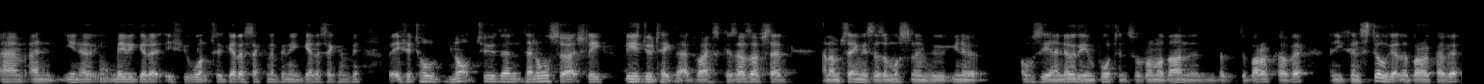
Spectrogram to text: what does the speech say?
um, and you know maybe get a if you want to get a second opinion, get a second opinion. But if you're told not to, then then also actually please do take that advice because as I've said, and I'm saying this as a Muslim who you know obviously I know the importance of Ramadan and the, the barakah of it, and you can still get the barakah of it.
